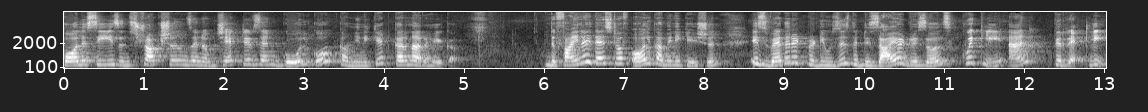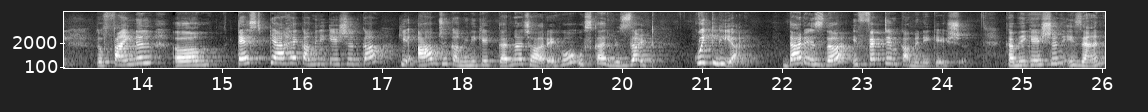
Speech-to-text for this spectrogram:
policies instructions and objectives and goal को कम्युनिकेट करना रहेगा। The final test of all communication is whether it produces the desired results quickly and correctly. तो um, टेस्ट क्या है कम्युनिकेशन का? कि आप जो कम्युनिकेट करना चाह रहे हो, उसका रिज़ल्ट क्विकली आए। That is the effective communication communication is an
